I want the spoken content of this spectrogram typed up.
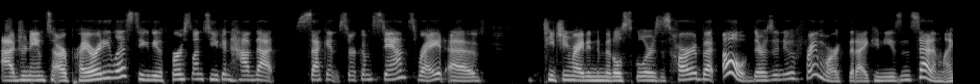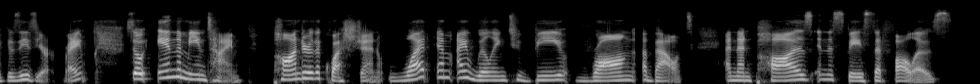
add your name to our priority list. You can be the first one so you can have that second circumstance, right? Of teaching writing to middle schoolers is hard, but oh, there's a new framework that I can use instead and life is easier, right? So in the meantime, ponder the question, what am I willing to be wrong about? And then pause in the space that follows.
